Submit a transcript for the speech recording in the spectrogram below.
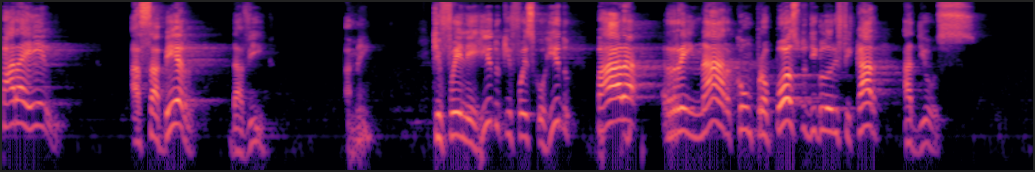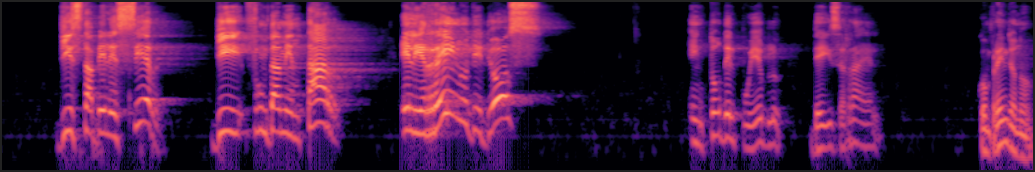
para ele, a saber, Davi. Amém? Que foi elegido, que foi escorrido para reinar com o propósito de glorificar a Deus, de estabelecer, de fundamentar o reino de Deus em todo o povo de Israel. Compreende ou não?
